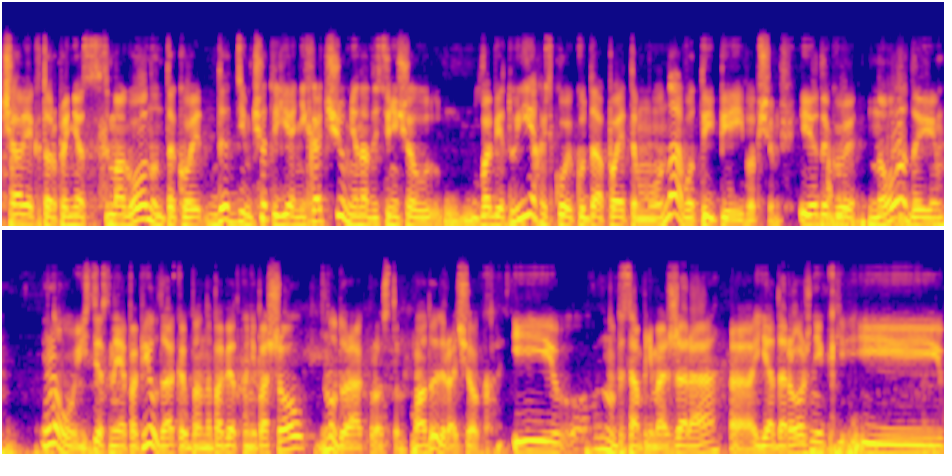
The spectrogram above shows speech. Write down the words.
человек, который принес самогон, он такой, да, Дим, что-то я не хочу, мне надо сегодня еще в обед уехать кое-куда, поэтому на, вот ты пей, в общем. И я такой, ну, лады. Ну, естественно, я попил, да, как бы на победку не пошел. Ну, дурак просто. Молодой дурачок. И, ну, ты сам понимаешь, жара, э, я дорожник, и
